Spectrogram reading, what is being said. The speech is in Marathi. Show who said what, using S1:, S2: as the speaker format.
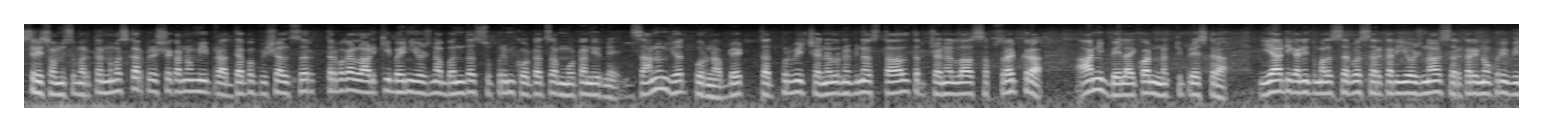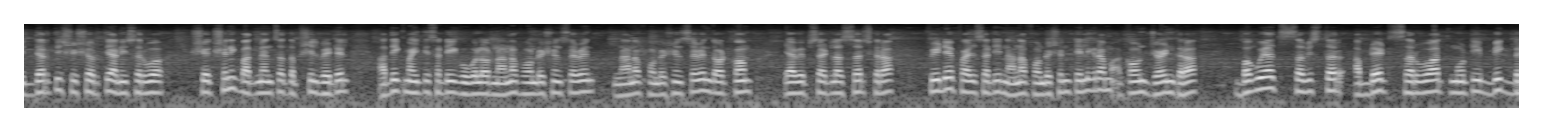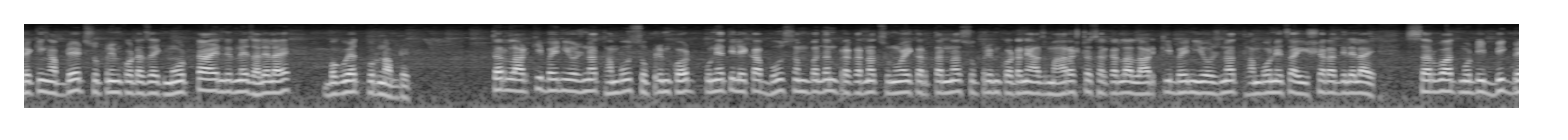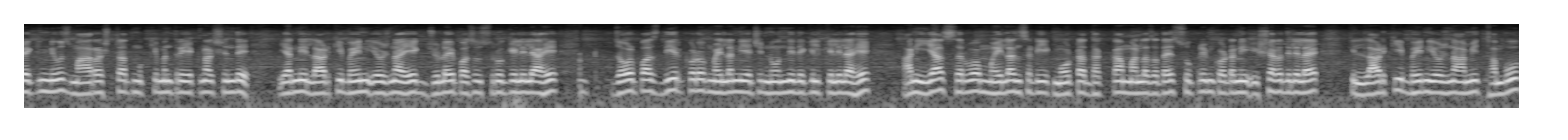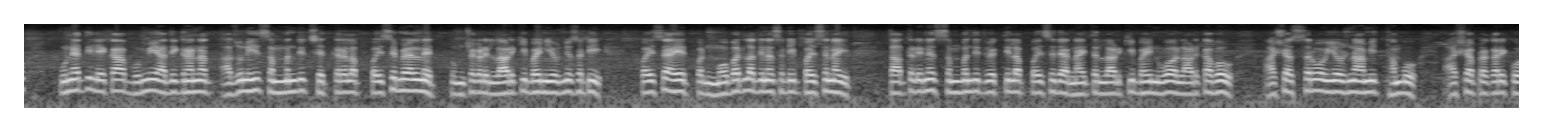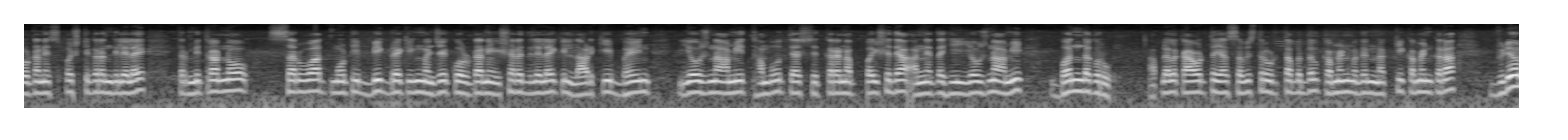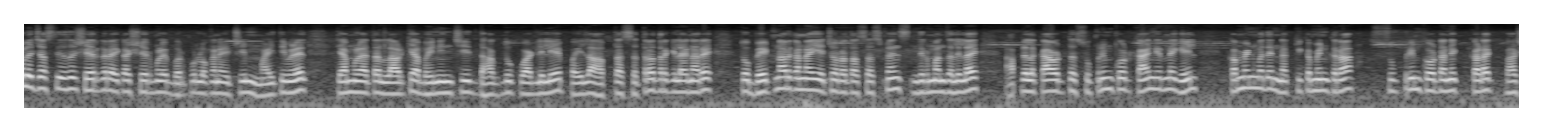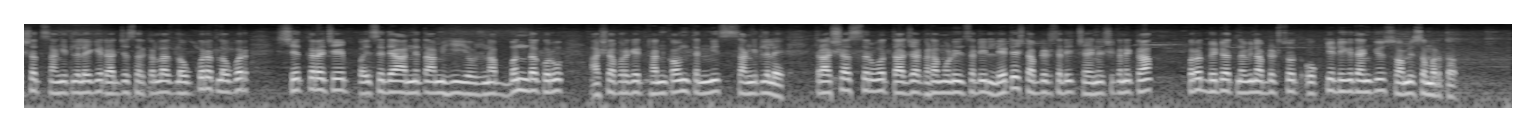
S1: श्री स्वामी समर्थ. नमस्कार प्रेक्षकांनो मी प्राध्यापक विशाल सर. तर बघा लाडकी बहीण योजना बंद सुप्रीम कोर्टाचा मोठा निर्णय. जाणून घेत पूर्ण अपडेट. तत्पूर्वी चॅनलवर नवीन असताल तर चॅनलला सबस्क्राईब करा आणि बेल आयकॉन नक्की प्रेस करा. या ठिकाणी तुम्हाला सर्व सरकारी योजना सरकारी नोकरी विद्यार्थी शिष्यवृत्ती आणि सर्व शैक्षणिक बातम्यांचा तपशील भेटेल. अधिक माहितीसाठी गुगलवर Nana foundation seven Nana foundation seven dot com या वेबसाईटला सर्च करा. पी डी एफ फाईलसाठी Nana foundation Telegram account join करा. बघूयात सविस्तर अपडेट. सर्वात मोठी बिग ब्रेकिंग अपडेट सुप्रीम कोर्टाचा एक मोठा निर्णय झालेला आहे. बघूयात पूर्ण अपडेट तर लाडकी बहीण योजना थांबवू सुप्रीम कोर्ट. पुण्यातील एका भूसंपादन प्रकरणात सुनवाई करताना सुप्रीम कोर्टाने आज महाराष्ट्र सरकारला लाडकी बहीण योजना थांबवण्याचा इशारा दिलेला आहे. सर्वात मोठी बिग ब्रेकिंग न्यूज महाराष्ट्रात मुख्यमंत्री एकनाथ शिंदे यांनी लाडकी बहीण योजना एक जुलैपासून सुरू केलेली आहे. जवळपास दीड करोड महिलांनी याची नोंदणी देखील केलेली आहे आणि या सर्व महिलांसाठी एक मोठा धक्का मानला जात आहे. सुप्रीम कोर्टाने इशारा दिलेला आहे की लाडकी बहीण योजना आम्ही थांबवू. पुण्यातील एका भूमी अधिग्रहणात अजूनही संबंधित शेतकऱ्याला पैसे मिळाले नाहीत. तुमच्याकडे लाडकी बहीण योजनेसाठी पैसे आहेत पण मोबदला देण्यासाठी पैसे नाहीत. तातडीने संबंधित व्यक्तीला पैसे द्या नाहीतर लाडकी बहीण व लाडका भाऊ अशा सर्व योजना आम्ही थांबू अशा प्रकारे कोर्टाने स्पष्टीकरण दिलेलं आहे. तर मित्रांनो सर्वात मोठी बिग ब्रेकिंग म्हणजे कोर्टाने इशारा दिलेला आहे की लाडकी बहीण योजना आम्ही थांबू त्या शेतकऱ्यांना पैसे द्या अन्यथा ही योजना आम्ही बंद करू. आपल्याला काय वाटतं या सविस्तर वृत्ताबद्दल कमेंटमध्ये नक्की कमेंट करा. व्हिडिओला जास्तीत जास्त शेअर करा एका शेअरमुळे भरपूर लोकांना याची माहिती मिळेल. त्यामुळे आता लाडक्या बहिणींची धाकधूक वाढलेली आहे. पहिला हप्ता सतरा तारखेला येणार आहे. तो भेटणार का नाही याच्यावर आता सस्पेन्स निर्माण झालेला आहे. आपल्याला काय वाटतं सुप्रीम कोर्ट काय निर्णय घेईल? कमेंटमध्ये नक्की कमेंट करा. सुप्रीम कोर्टाने कडक भाषेत सांगितलेलं आहे की राज्य सरकारला लवकरात लवकर शेतकऱ्याचे पैसे द्या अन्यथा आम्ही ही योजना बंद करू अशा प्रकारे ठणकावून त्यांनी सांगितलेलं आहे. तर अशा सर्व ताज्या घडामोडींसाठी लेटेस्ट अपडेटसाठी चॅनलशी कनेक्ट राहा. परत भेटूयात नवीन अपडेट्सोबत ओके ठीक आहे. Thank you Swami Samarth.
